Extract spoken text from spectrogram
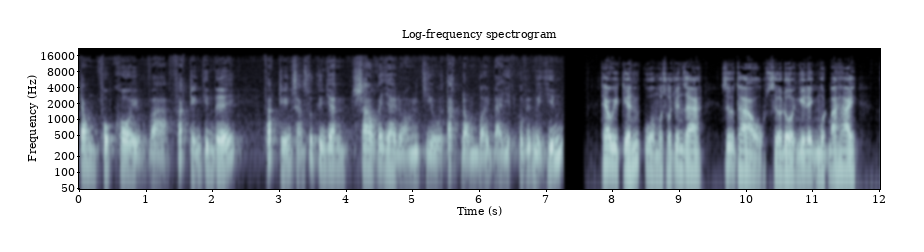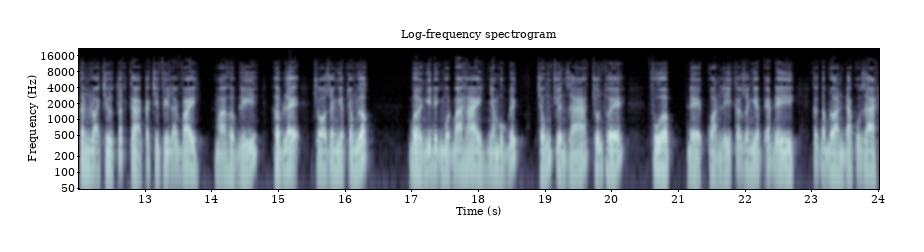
trong phục hồi và phát triển kinh tế, phát triển sản xuất kinh doanh sau cái giai đoạn chịu tác động bởi đại dịch Covid-19. Theo ý kiến của một số chuyên gia, dự thảo sửa đổi Nghị định 132 cần loại trừ tất cả các chi phí lãi vay mà hợp lý, hợp lệ cho doanh nghiệp trong nước. Bởi Nghị định 132 nhằm mục đích chống chuyển giá, trốn thuế, phù hợp để quản lý các doanh nghiệp FDI, các tập đoàn đa quốc gia.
